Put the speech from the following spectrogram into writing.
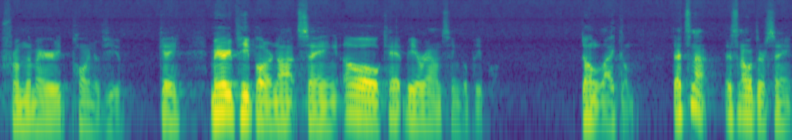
from the married point of view. Okay? Married people are not saying, oh, can't be around single people. Don't like them. That's not, that's not what they're saying.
